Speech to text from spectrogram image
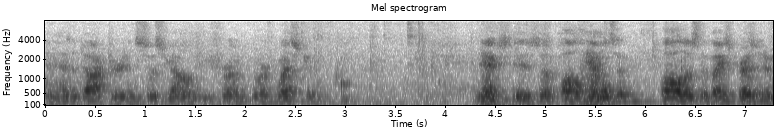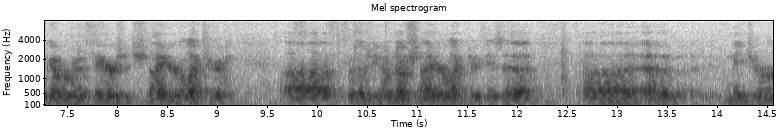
and has a doctorate in sociology from Northwestern. Next is uh, Paul Hamilton. Paul is the Vice President of Government Affairs at Schneider Electric. Uh, For those of you who don't know, Schneider Electric is a uh, a major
